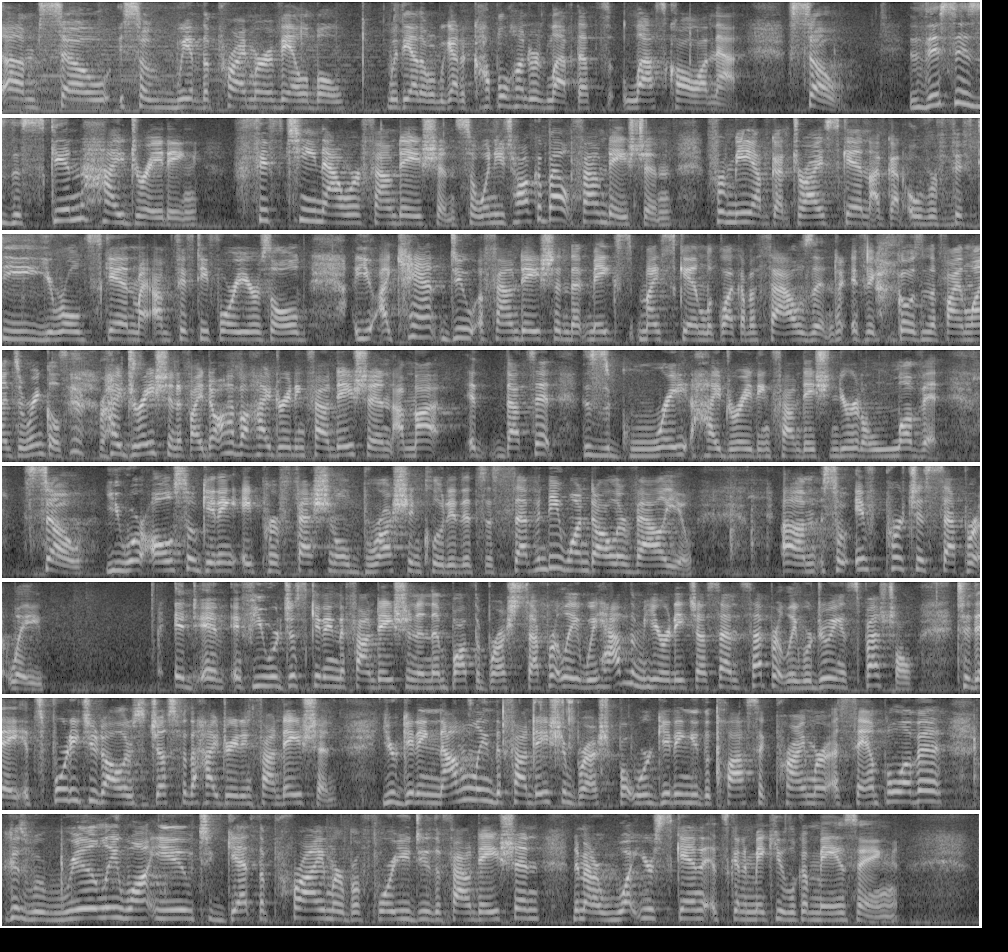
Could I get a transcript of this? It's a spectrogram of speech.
Um, so, so we have the primer available with the other one. We got a couple hundred left. That's last call on that. So, this is the skin hydrating 15 hour foundation. So when you talk about foundation, for me, I've got dry skin. I've got over 50 year old skin. My, I'm 54 years old. You, I can't do a foundation that makes my skin look like I'm a thousand if it goes in the fine lines and wrinkles. Hydration, if I don't have a hydrating foundation, I'm not, it, that's it. This is a great hydrating foundation. You're gonna love it. So you are also getting a professional brush included. It's a $71 value. Um, so if purchased separately, it, if, you were just getting the foundation and then bought the brush separately, we have them here at HSN separately. We're doing a special today. It's $42 just for the hydrating foundation. You're getting not only the foundation brush, but we're getting you the classic primer, a sample of it, because we really want you to get the primer before you do the foundation. No matter what your skin, it's gonna make you look amazing.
